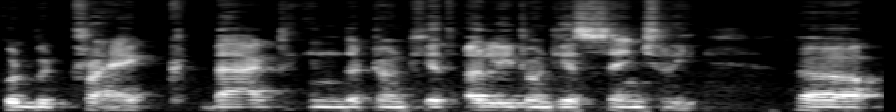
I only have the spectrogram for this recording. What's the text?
could be tracked back in the 20th early 20th century uh,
